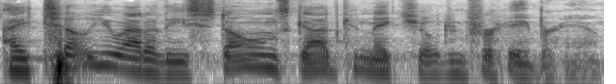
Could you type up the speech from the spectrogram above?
I tell you, out of these stones, God can make children for Abraham.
